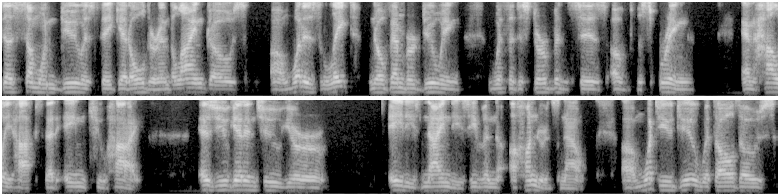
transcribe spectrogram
does someone do as they get older. And the line goes, um, What is late November doing with the disturbances of the spring and hollyhocks that aim too high? as you get into your 80s, 90s, even hundreds now, um, what do you do with all those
